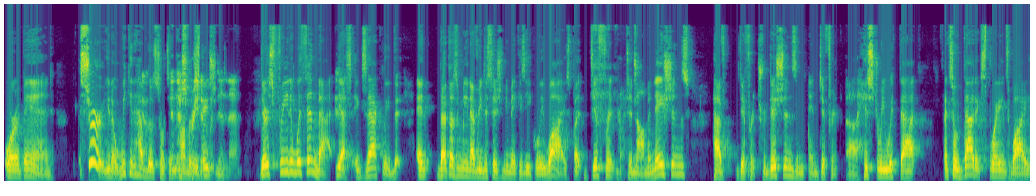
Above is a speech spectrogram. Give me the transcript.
or a band? Sure, you know, we can have yeah. those sorts of and there's conversations. Freedom within that. There's freedom within that. Yes, exactly. And that doesn't mean every decision you make is equally wise, but different denominations have different traditions and, and different uh, history with that. And so that explains why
